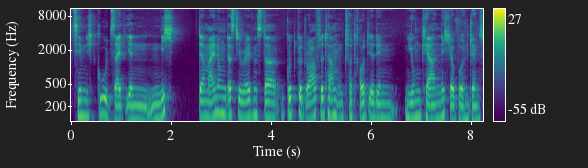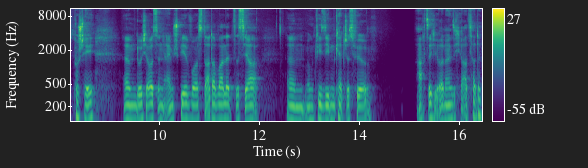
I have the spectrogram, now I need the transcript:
ziemlich gut. Seid ihr nicht der Meinung, dass die Ravens da gut gedraftet haben und vertraut ihr den jungen Kern nicht, obwohl James Pochet ähm, durchaus in einem Spiel, wo er Starter war letztes Jahr, ähm, irgendwie sieben Catches für 80 oder 90 Yards hatte?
